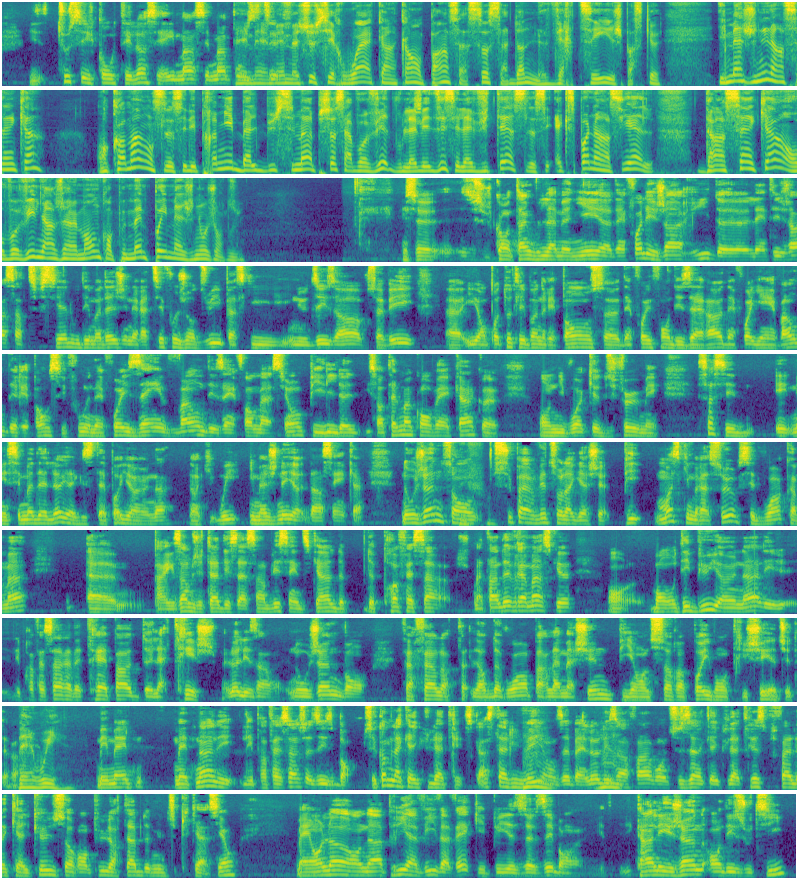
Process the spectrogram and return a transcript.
tous ces côtés-là, c'est immensément positif. Mais, mais, Monsieur Sirois, quand, quand on pense à ça, ça donne le vertige parce que imaginez dans cinq ans. On commence, c'est les premiers balbutiements, puis ça, ça va vite. Vous l'avez dit, c'est la vitesse, c'est exponentiel. Dans cinq ans, on va vivre dans un monde qu'on peut même pas imaginer aujourd'hui. Je, je, suis content que vous l'ameniez. Euh, des fois, les gens rient de l'intelligence artificielle ou des modèles génératifs aujourd'hui parce qu'ils nous disent, ah, vous savez, euh, ils n'ont pas toutes les bonnes réponses. Euh, des fois, ils font des erreurs. Des fois, ils inventent des réponses. C'est fou. Des fois, ils inventent des informations. Puis ils, sont tellement convaincants qu'on n'y voit que du feu. Mais ça, c'est mais ces modèles-là, ils n'existaient pas il y a un an. Donc, oui, imaginez dans cinq ans. Nos jeunes sont super vite sur la gâchette. Puis, moi, ce qui me rassure, c'est de voir comment euh, par exemple, j'étais à des assemblées syndicales de, professeurs. Je m'attendais vraiment à ce que, bon, au début, il y a un an, les, professeurs avaient très peur de la triche. Mais là, les, nos jeunes vont faire faire leur, leur devoir par la machine, puis on ne le saura pas, ils vont tricher, etc. Ben oui. Mais maintenant, les, professeurs se disent, bon, c'est comme la calculatrice. Quand c'est arrivé, mmh. on disait, ben là, les mmh. enfants vont utiliser la calculatrice pour faire le calcul, ils sauront plus leur table de multiplication. Mais on l'a, on a appris à vivre avec et puis se dire bon, quand les jeunes ont des outils,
